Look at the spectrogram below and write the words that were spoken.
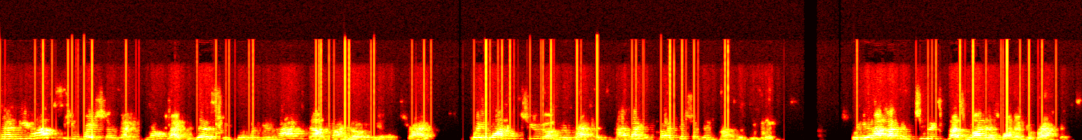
Now, you have situations like not like this but you have done trinomials, right? Where one or two of your brackets have like a coefficient in front of the x. Where you have like a 2x plus 1 as one of your brackets.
